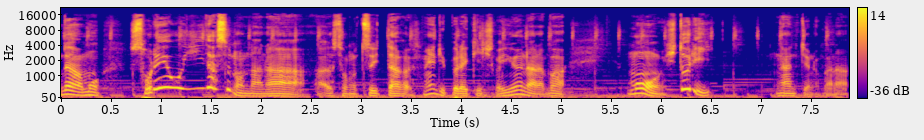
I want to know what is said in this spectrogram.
だからもう、それを言い出すのなら、そのツイッターがですね、リプライ禁止とか言うならば、もう一人、なんていうのかな、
